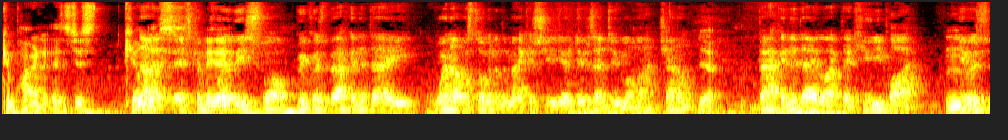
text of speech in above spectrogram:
component has just killed No, us. it's, it's completely swapped because back in the day, when I was talking to the Maker Studio dudes that do my channel, Yeah. back in the day, like the PewDiePie, Mm. he was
